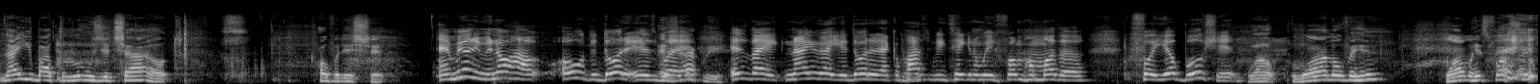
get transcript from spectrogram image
Now you about to lose your child over this shit. And we don't even know how old the daughter is, but Exactly. Mm-hmm. it's like now you got your daughter that could possibly be taken away from her mother for your bullshit. Well, Juan over here, Juan with his fuck shit,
